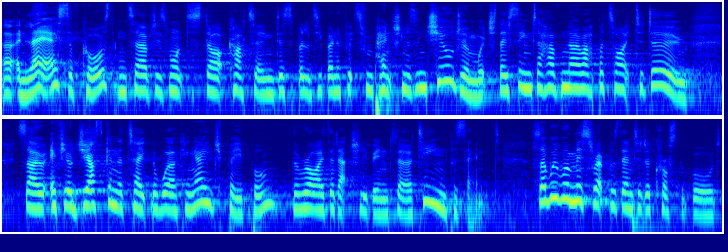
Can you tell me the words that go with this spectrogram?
Uh, unless, of course, the Conservatives want to start cutting disability benefits from pensioners and children, which they seem to have no appetite to do. So if you're just going to take the working age people, the rise had actually been 13%. So we were misrepresented across the board.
